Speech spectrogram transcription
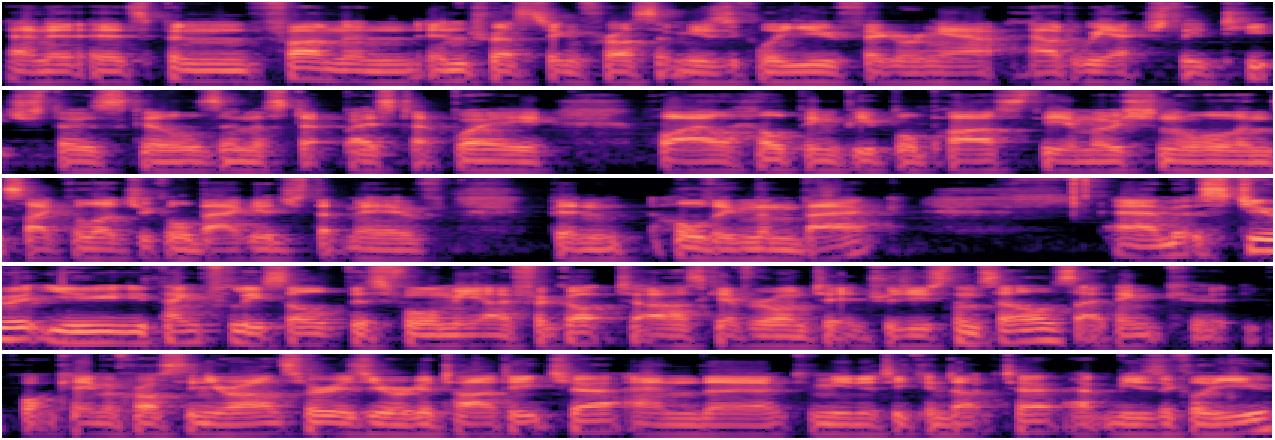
And it, has been fun and interesting for us at musical u figuring out how do we actually teach those skills in a step-by-step way while helping people pass the emotional and psychological baggage that may have been holding them back um, Stuart, you thankfully solved this for me. I forgot to ask everyone to introduce themselves. I think what came across in your answer is you're a guitar teacher and the community conductor at Musical U.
